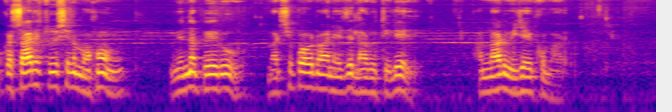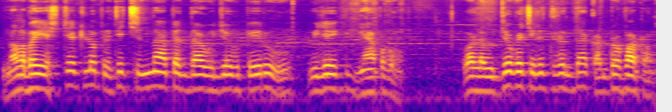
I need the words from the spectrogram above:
ఒకసారి చూసిన మొహం విన్న పేరు మర్చిపోవడం అనేది నాకు తెలియదు అన్నాడు విజయ్ కుమార్ నలభై ఎస్టేట్లో ప్రతి చిన్న పెద్ద ఉద్యోగ పేరు విజయ్కి జ్ఞాపకం. వాళ్ళ ఉద్యోగ చరిత్ర అంతా కంఠోపాఠం.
